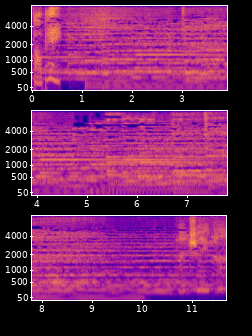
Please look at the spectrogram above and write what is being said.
宝贝。睡吧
